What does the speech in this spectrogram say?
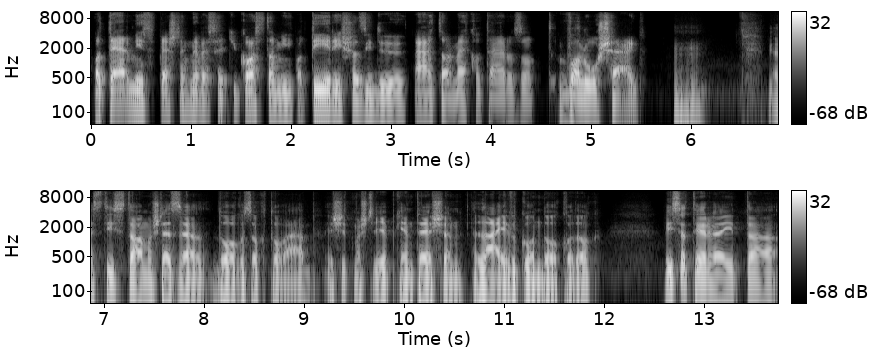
A természetesnek nevezhetjük azt, ami a tér és az idő által meghatározott valóság. Uh-huh. Ez tiszta, most ezzel dolgozok tovább, és itt most egyébként teljesen live gondolkodok, Visszatérve itt a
